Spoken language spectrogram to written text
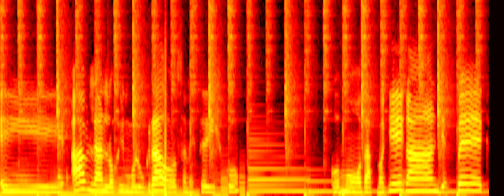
Eh, hablan los involucrados en este disco como Duff McGagan, Jeff Beck,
